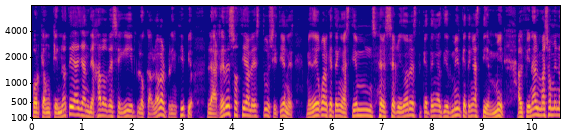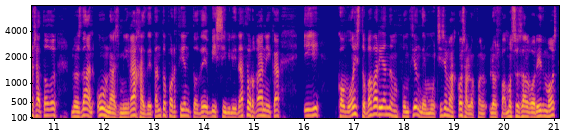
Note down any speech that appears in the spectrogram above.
porque aunque no te hayan dejado de seguir, lo que hablaba al principio, las redes sociales, tú si tienes, me da igual que tengas 100 seguidores, que tengas 10.000, que tengas 100.000, al final más o menos a todos nos dan unas migajas de tanto por ciento de visibilidad orgánica y como esto va variando en función de muchísimas cosas, los, famosos algoritmos,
